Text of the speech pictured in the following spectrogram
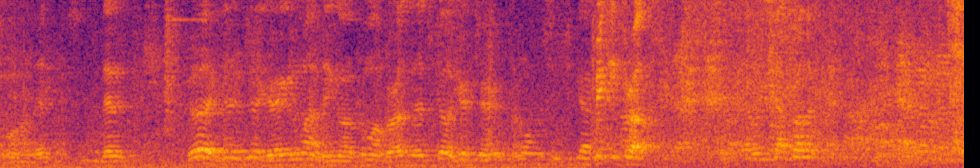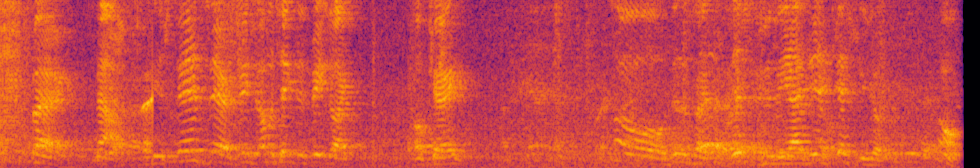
Come on, then, then it, good, good, good. You're egging them on. Then you go, come on, brother. Let's go. Your turn. Come on, let's see what you got. Mickey throw. That what you got, brother? Bang. Now, he stands there. Jason, I'm gonna take this beat. Like, okay. Oh, this is like this is the idea. Gets you. Go. Oh. All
